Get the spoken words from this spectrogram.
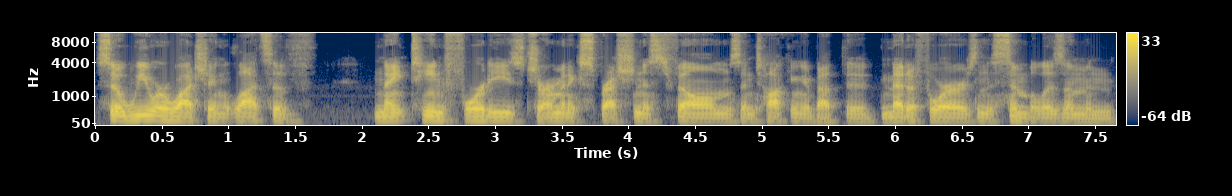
So we were watching lots of 1940s German expressionist films and talking about the metaphors and the symbolism and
